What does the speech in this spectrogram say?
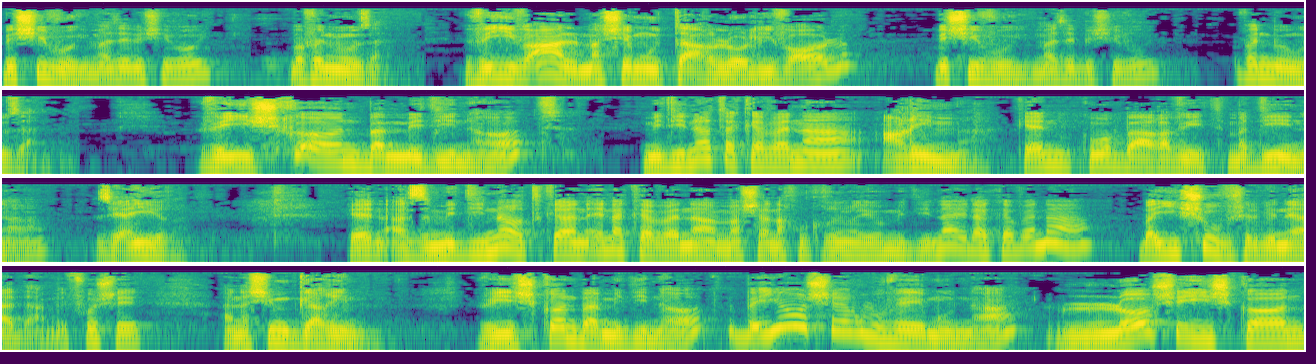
בשיווי, מה זה בשיווי? באופן מאוזן. ויבעל מה שמותר לו לבעול, בשיווי, מה זה בשיווי? באופן מאוזן. וישכון במדינות, מדינות הכוונה ערים, כן? כמו בערבית, מדינה זה עיר. כן? אז מדינות כאן אין הכוונה מה שאנחנו קוראים היום מדינה, אלא הכוונה ביישוב של בני אדם, איפה שאנשים גרים. וישכון במדינות ביושר ובאמונה, לא שישכון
